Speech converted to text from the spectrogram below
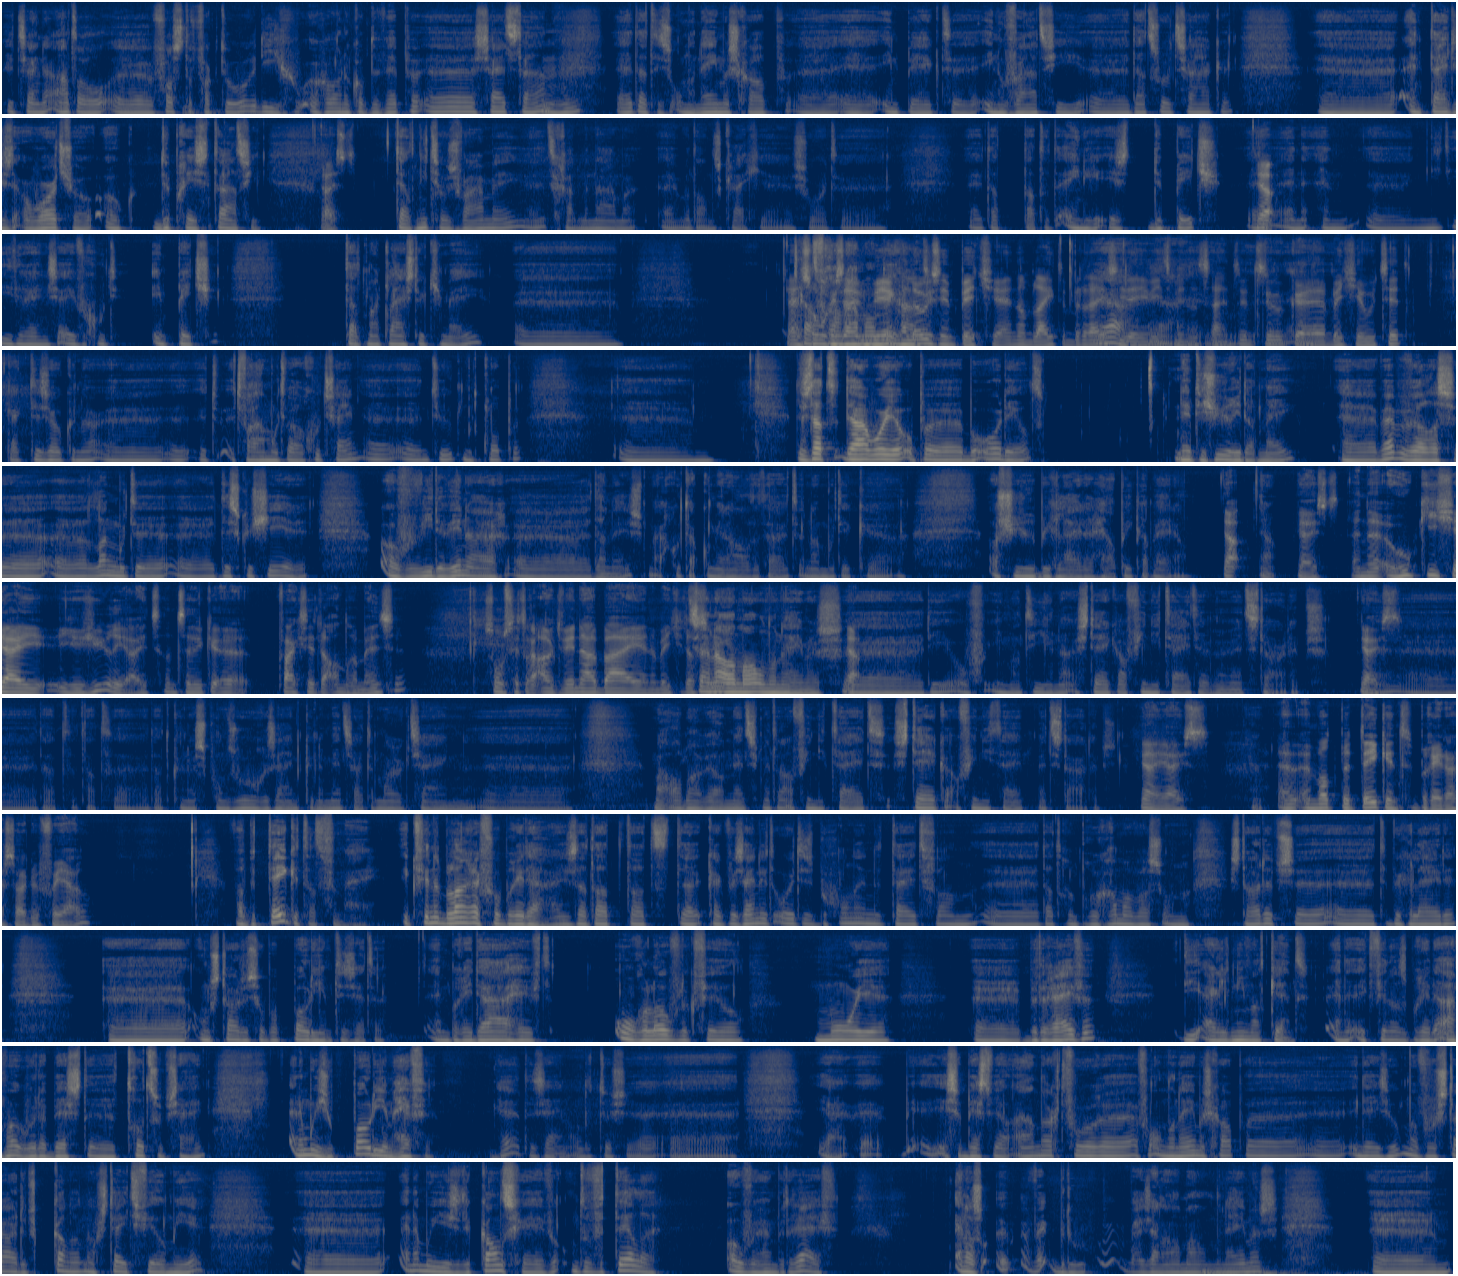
het zijn een aantal eh, vaste factoren die ge- gewoon ook op de website staan. Mhm. Dat is ondernemerschap, impact, innovatie, dat soort zaken. En tijdens de awardshow ook de presentatie. Juist. Telt niet zo zwaar mee. Het gaat met name, eh, want anders krijg je een soort... eh, eh, dat, dat het enige is de pitch. Eh, Ja. En, en eh, niet iedereen is even goed in pitchen. Telt maar een klein stukje mee. Eh, gaat sommigen zijn weer galoos in pitchen en dan blijkt de bedrijfsideeën Ja, iets ja, minder te zijn. Het is ja. natuurlijk eh, een beetje hoe het zit. Kijk, het is ook een, eh, het, het verhaal moet wel goed zijn, eh, eh, natuurlijk, moet kloppen. Ehm, dus dat, daar word je op eh, beoordeeld. Neemt de jury dat mee? Eh, we hebben wel eens eh, eh, lang moeten discussiëren over wie de winnaar dan is. Maar goed, daar kom je dan altijd uit. En dan moet ik als jurybegeleider help ik daarbij dan. Juist. En hoe kies jij je jury uit? Want ik, vaak zitten er andere mensen. Soms zit er een oud-winnaar bij en een beetje dat Het zijn allemaal ondernemers Ja. die, of iemand die een sterke affiniteit hebben met start-ups. Juist. Dat, dat, dat kunnen sponsoren zijn, kunnen mensen uit de markt zijn. Maar allemaal wel mensen met een affiniteit, sterke affiniteit met start-ups. Ja, juist. Ja. En, en wat betekent Breda Startup voor jou? Wat betekent dat voor mij? Ik vind het belangrijk voor Breda. Is dat, dat, dat de- kijk, we zijn dit ooit eens begonnen in de tijd van eh, dat er een programma was om start-ups eh, te begeleiden. eh, om start-ups op het podium te zetten. En Breda heeft ongelooflijk veel mooie bedrijven die eigenlijk niemand kent. En ik vind als Breda mogen we daar best trots op zijn. En dan moet je ze het podium heffen. Hè, er zijn ondertussen eh, ja, eh, is er best wel aandacht voor, eh, voor ondernemerschap in deze hoek. Maar voor start-ups kan het nog steeds veel meer. En dan moet je ze de kans geven om te vertellen over hun bedrijf. En als, ik bedoel, wij zijn allemaal ondernemers.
